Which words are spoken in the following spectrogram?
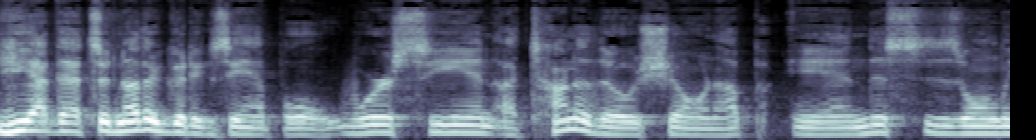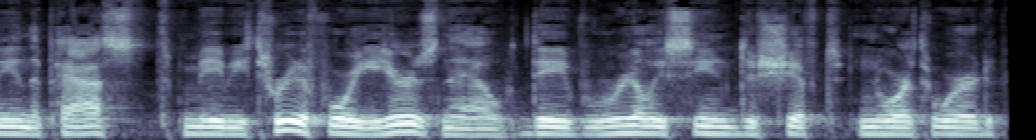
Yeah, that's another good example. We're seeing a ton of those showing up, and this is only in the past maybe three to four years now. They've really seemed to shift northward,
